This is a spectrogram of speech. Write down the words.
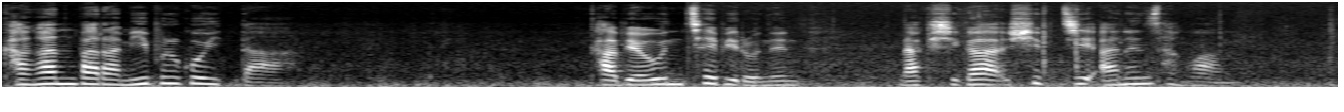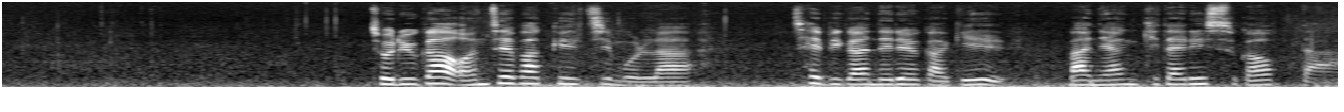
강한 바람이 불고 있다. 가벼운 채비로는 낚시가 쉽지 않은 상황. 조류가 언제 바뀔지 몰라 채비가 내려가길 마냥 기다릴 수가 없다.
